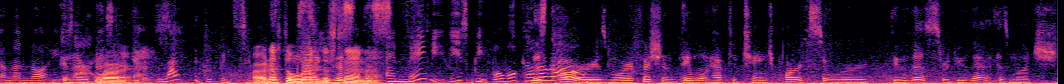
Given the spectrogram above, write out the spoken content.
on the naughty in their side. best Alright. interest. Like the different. Alright, that's the of letter to Like this- Santa. this- And maybe these people will come This around. car is more efficient. They won't have to change parts or do this or do that as much.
